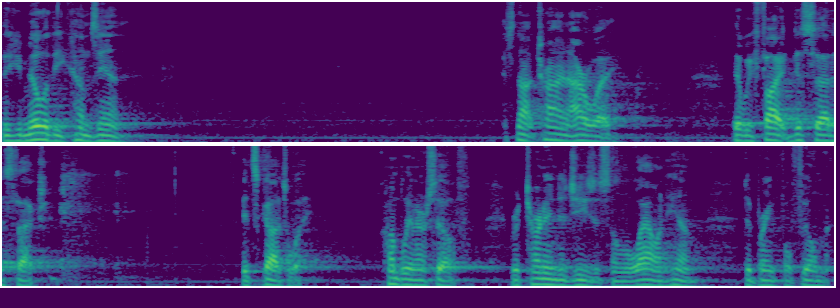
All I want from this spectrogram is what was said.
The humility comes in. It's not trying our way that we fight dissatisfaction. It's God's way. Humbling ourselves, returning to Jesus, and allowing Him to bring fulfillment.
